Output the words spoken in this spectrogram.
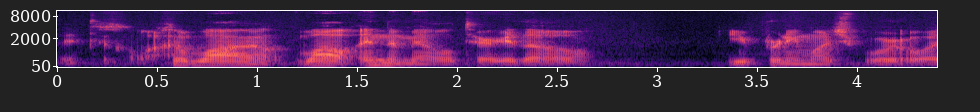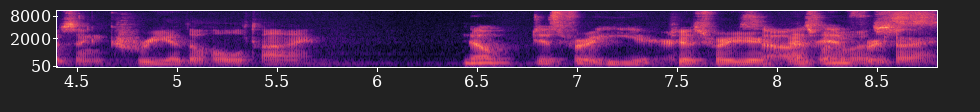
that took a while. So while while in the military, though, you pretty much were was in Korea the whole time, nope, just for a year. just for your. So I was what in it was. for Sorry.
